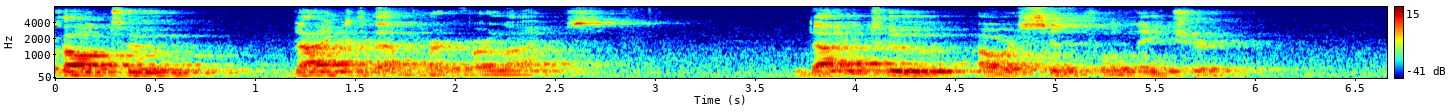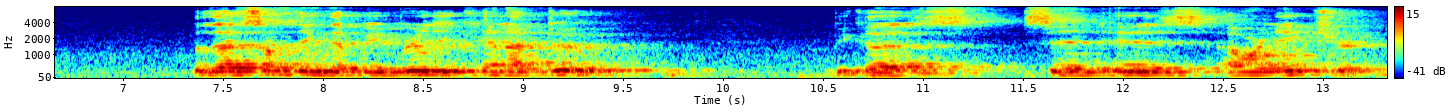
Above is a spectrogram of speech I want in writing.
called to die to that part of our lives. die to our sinful nature. But that's something that we really cannot do because sin is our nature.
